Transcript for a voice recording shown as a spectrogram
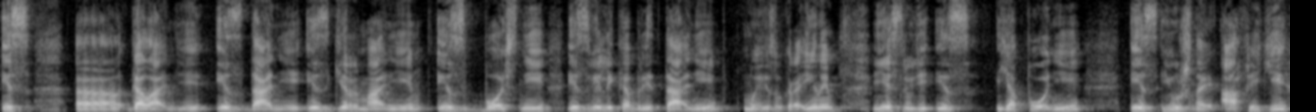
из э, Голландии, из Дании, из Германии, из Боснии, из Великобритании, мы из Украины. Есть люди из Японии, из Южной Африки,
